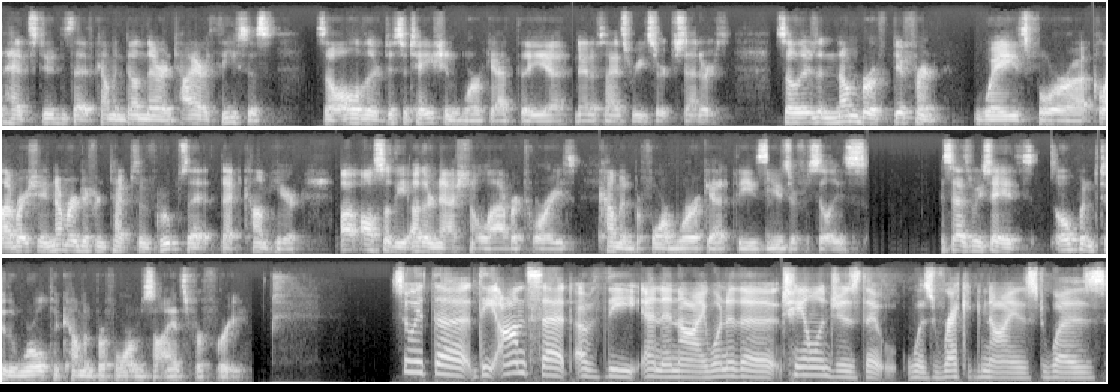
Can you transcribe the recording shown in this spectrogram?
had students that have come and done their entire thesis, so all of their dissertation work at the uh, nanoscience research centers. So there's a number of different ways for uh, collaboration, a number of different types of groups that, that come here. Uh, also, the other national laboratories come and perform work at these user facilities. It's, as we say, it's open to the world to come and perform science for free. So, at the, the onset of the NNI, one of the challenges that was recognized was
